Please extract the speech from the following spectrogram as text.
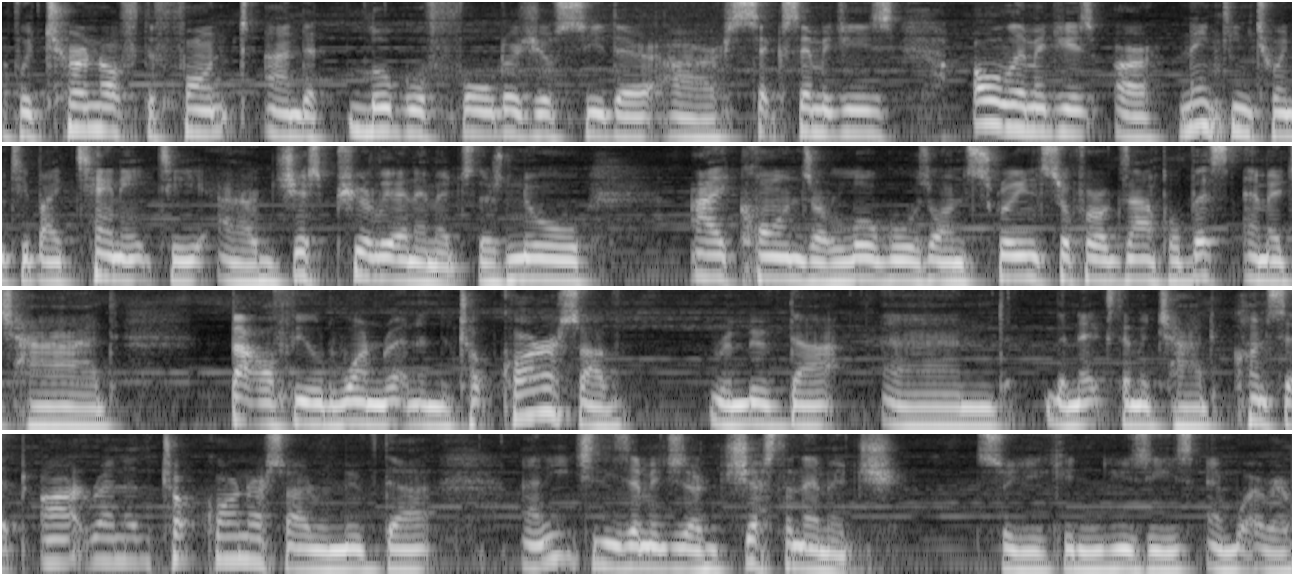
If we turn off the font and the logo folders, you'll see there are six images. All images are 1920 by 1080 and are just purely an image. There's no icons or logos on screen. So for example, this image had Battlefield 1 written in the top corner, so I've removed that. And the next image had concept art written at the top corner, so I removed that. And each of these images are just an image so you can use these in whatever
